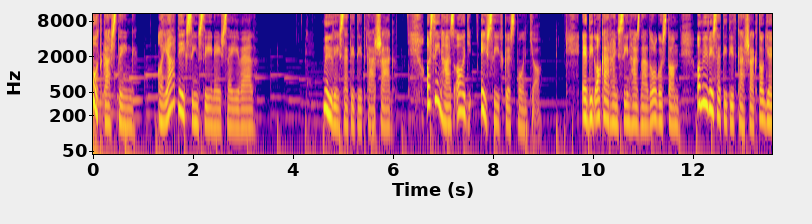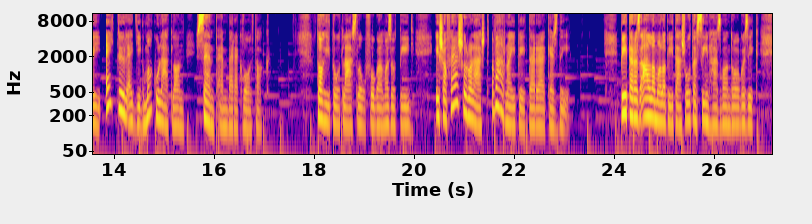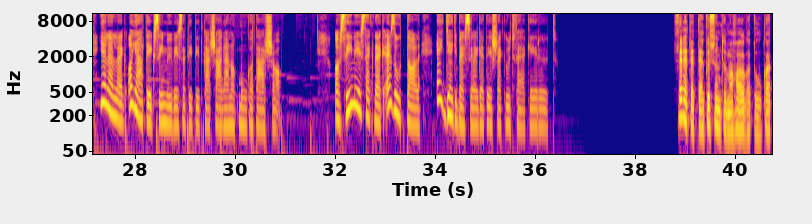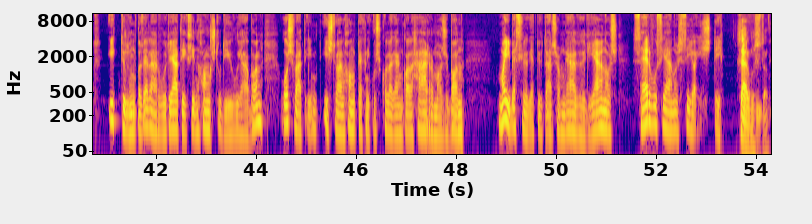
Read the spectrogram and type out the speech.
Podcasting. A játék színszínészeivel. Művészeti titkárság. A színház agy és szív központja. Eddig akárhány színháznál dolgoztam, a művészeti titkárság tagjai egytől egyig makulátlan, szent emberek voltak. Tahitót László fogalmazott így, és a felsorolást Várnai Péterrel kezdé. Péter az államalapítás óta színházban dolgozik, jelenleg a játék színművészeti titkárságának munkatársa. A színészeknek ezúttal egy-egy beszélgetésre küld felkérőt. Szeretettel köszöntöm a hallgatókat. Itt ülünk az elárvult játékszín hangstúdiójában, Osvát István hangtechnikus kollégánkkal hármasban. Mai beszélgetőtársam Gálvölgyi János. Szervusz János, szia Isti! Szervusztok!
